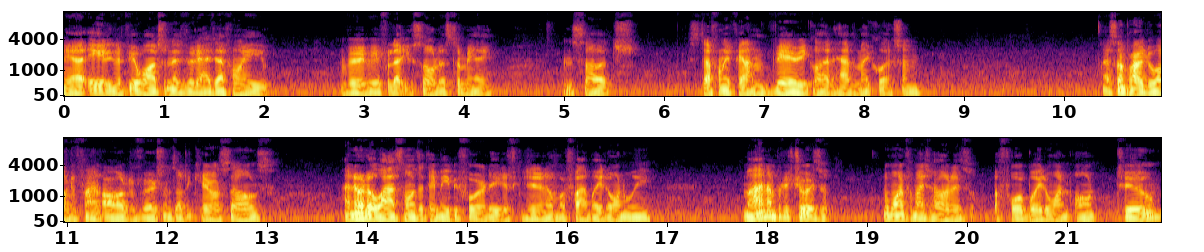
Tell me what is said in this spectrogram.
And yeah, Aden, if you're watching this video, I definitely very grateful that you sold this to me and such. It's definitely a fan I'm very glad to have in my collection. At some point, I'd love to find all the versions of the carousels. I know the last ones that they made before, they just discontinued them were 5-blade only. Mine, I'm pretty sure, is the one from my childhood is a 4-blade one on too.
